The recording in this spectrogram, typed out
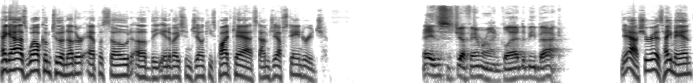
Hey guys, welcome to another episode of the Innovation Junkies Podcast. I'm Jeff Standridge. Hey, this is Jeff Amrine. Glad to be back. Yeah, sure is. Hey man,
